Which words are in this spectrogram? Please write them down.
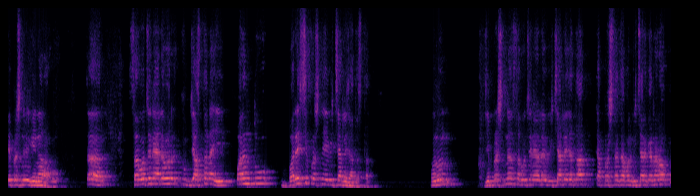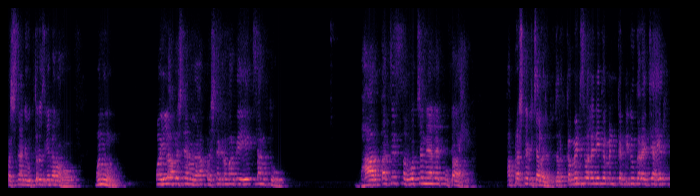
ते प्रश्न मी घेणार आहोत. तर सर्वोच्च न्यायालयावर खूप जास्त नाही परंतु बरेचसे प्रश्न हे विचारले जात असतात. म्हणून जे प्रश्न सर्वोच्च न्यायालय विचारले जातात त्या प्रश्नाचा आपण विचार करणार आहोत प्रश्न आणि उत्तरच घेणार आहोत. म्हणून पहिला प्रश्न आहे बघा प्रश्न क्रमांक एक सांगतो. भारताचे सर्वोच्च न्यायालय कुठं आहे? हा प्रश्न विचारला जातो. त्याला कमेंट्स वाल्यांनी कमेंट कंटिन्यू करायचे आहेत.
